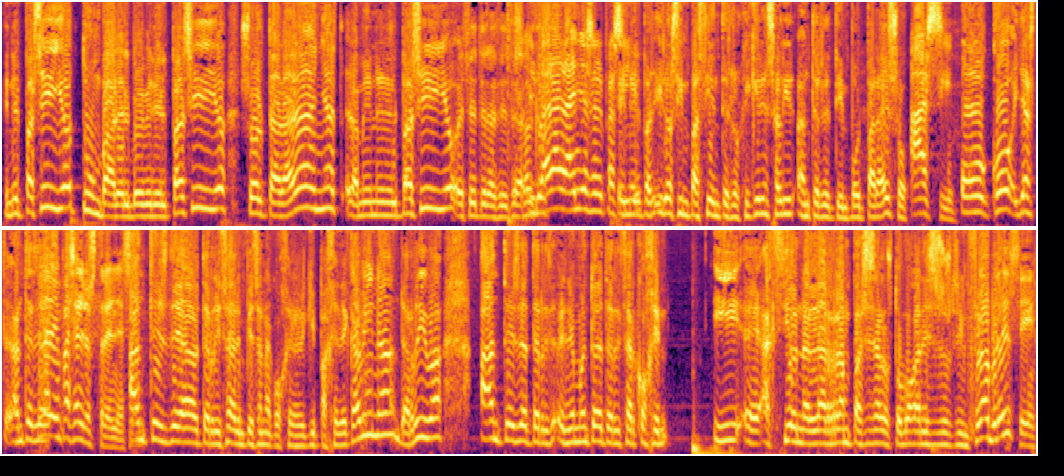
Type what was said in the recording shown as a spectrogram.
en el pasillo, tumbar el bebé en el pasillo, soltar arañas también en el pasillo, etcétera, etcétera. Soltar arañas en el pasillo. y los impacientes, los que quieren salir antes de tiempo. Y para eso. Ah, sí. O ya antes de también pasa en los trenes. ¿eh? Antes de aterrizar empiezan a coger el equipaje de cabina, de arriba. Antes de aterrizar, en el momento de aterrizar cogen y eh, accionan las rampas esas, los toboganes esos inflables. Sí.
